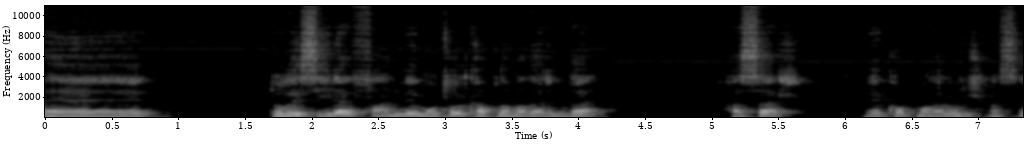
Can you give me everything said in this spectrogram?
Ee, dolayısıyla fan ve motor kaplamalarında hasar ve kopmalar oluşması,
